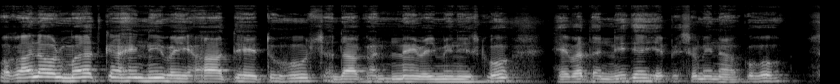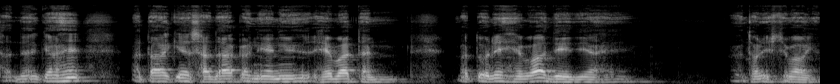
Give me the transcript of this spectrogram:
وقالا اور مرد کا ہے نہیں بھائی آتے تو ہو صدا نہیں بھائی میں نے اس کو ہے وطن نہیں دیا یہ پیسوں میں نے آپ کو صدا کیا ہے عطا کیا صداقن یعنی ہیبتاً بطور ہیوا دے دیا ہے۔ ہاں، تھوڑی ہو گیا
